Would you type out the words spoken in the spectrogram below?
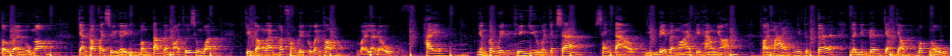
tối về ngủ ngon chẳng còn phải suy nghĩ bận tâm về mọi thứ xung quanh chỉ cần làm hết phần việc của bản thân. Vậy là đủ. Hay những công việc thiên nhiều và chất xám sáng tạo nhìn vẻ bề ngoài thì hào nhoáng thoải mái nhưng thực tế là những đêm chằn chọc mất ngủ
